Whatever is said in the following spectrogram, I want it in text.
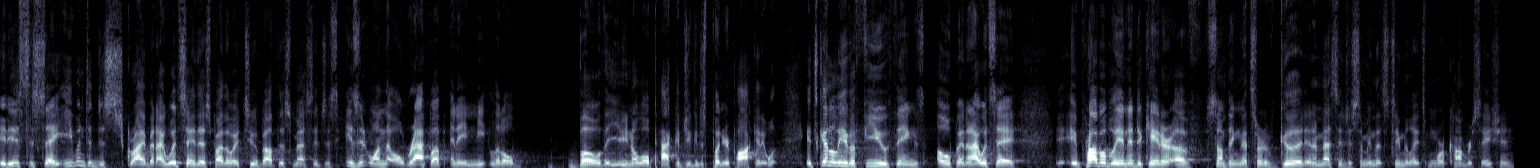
It is to say, even to describe it, I would say this, by the way, too, about this message. This isn't one that will wrap up in a neat little bow that, you know, a little package you can just put in your pocket. It's going to leave a few things open. And I would say, it, probably an indicator of something that's sort of good in a message is something that stimulates more conversation.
